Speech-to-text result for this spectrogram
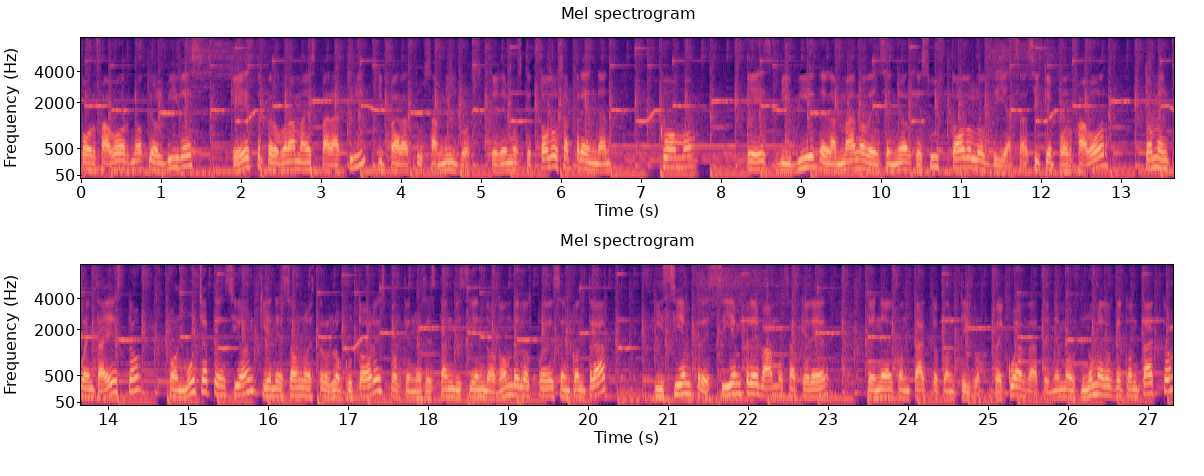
Por favor, no te olvides que este programa es para ti y para tus amigos. Queremos que todos aprendan cómo es vivir de la mano del Señor Jesús todos los días. Así que por favor, toma en cuenta esto, pon mucha atención quiénes son nuestros locutores porque nos están diciendo dónde los puedes encontrar y siempre, siempre vamos a querer tener contacto contigo. Recuerda, tenemos números de contacto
